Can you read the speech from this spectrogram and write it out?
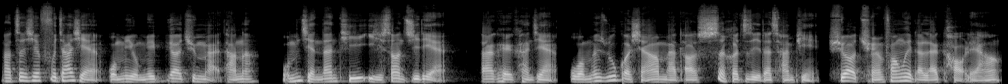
那这些附加险我们有没有必要去买它呢？我们简单提以上几点，大家可以看见，我们如果想要买到适合自己的产品，需要全方位的来考量。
